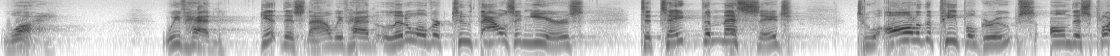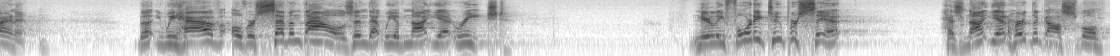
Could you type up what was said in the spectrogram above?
Why? We've had, get this now, we've had little over 2,000 years to take the message to all of the people groups on this planet. But we have over 7,000 that we have not yet reached. Nearly 42% has not yet heard the gospel,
